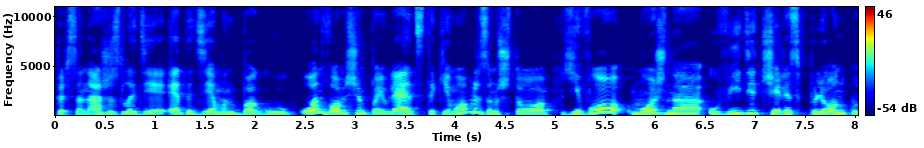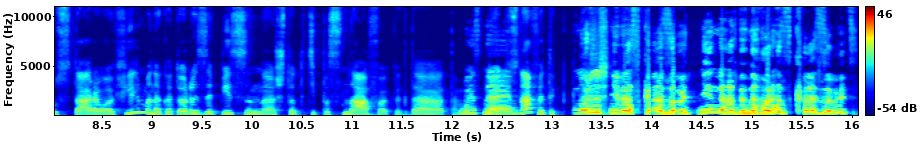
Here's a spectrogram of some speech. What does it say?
персонажа злодея. Это демон Багул. Он, в общем, появляется таким образом, что его можно увидеть через пленку старого фильма, на которой записано что-то типа снафа, когда там... Мы ну, знаем. Ну, снаф это... Когда... Можешь не рассказывать, не надо нам рассказывать.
